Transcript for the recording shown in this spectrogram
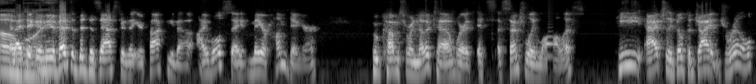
Oh, and I think in the event of the disaster that you're talking about, I will say Mayor Humdinger, who comes from another town where it's, it's essentially lawless, he actually built a giant drill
